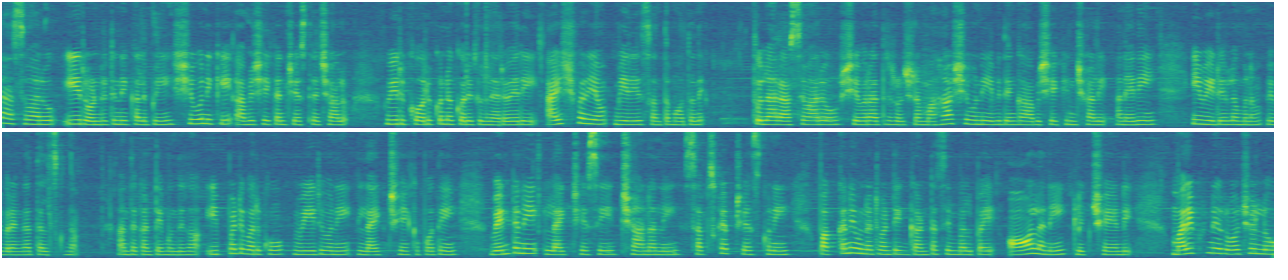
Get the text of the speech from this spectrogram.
రాశివారు ఈ రెండింటిని కలిపి శివునికి అభిషేకం చేస్తే చాలు. వీరు కోరుకున్న కోరికలు నెరవేరి ఐశ్వర్యం వీరి సొంతమవుతుంది. తులారాశివారు శివరాత్రి రోజున మహాశివుని ఏ విధంగా అభిషేకించాలి అనేది ఈ వీడియోలో మనం వివరంగా తెలుసుకుందాం. అంతకంటే ముందుగా ఇప్పటి వరకు వీడియోని లైక్ చేయకపోతే వెంటనే లైక్ చేసి ఛానల్ని సబ్స్క్రైబ్ చేసుకుని పక్కనే ఉన్నటువంటి గంట సింబల్పై ఆల్ అని క్లిక్ చేయండి. మరికొన్ని రోజుల్లో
